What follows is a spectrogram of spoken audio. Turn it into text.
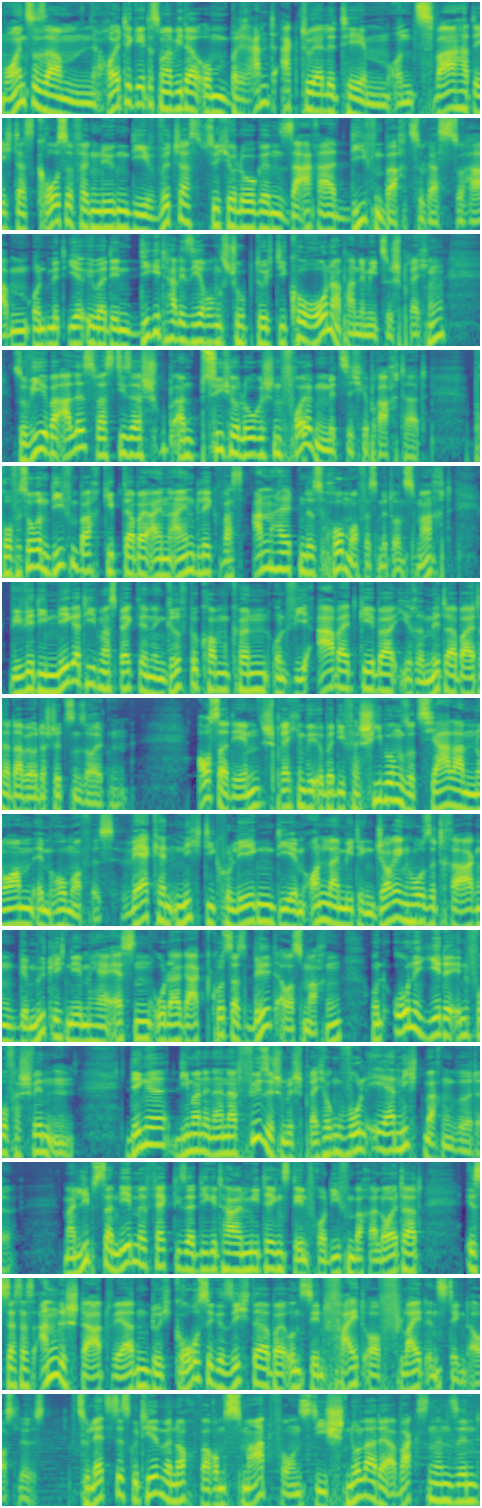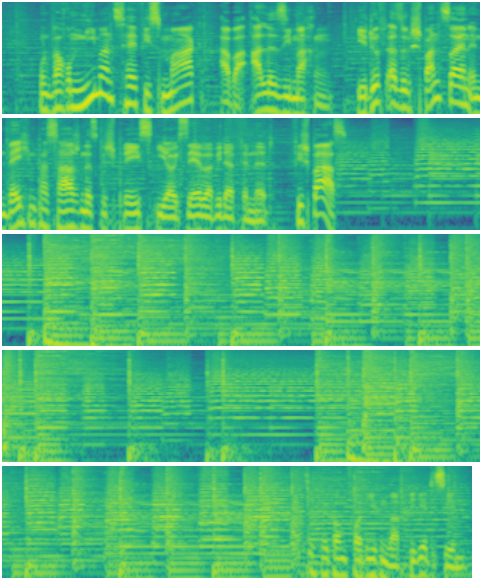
Moin zusammen. Heute geht es mal wieder um brandaktuelle Themen. Und zwar hatte ich das große Vergnügen, die Wirtschaftspsychologin Sarah Diefenbach zu Gast zu haben und mit ihr über den Digitalisierungsschub durch die Corona-Pandemie zu sprechen, sowie über alles, was dieser Schub an psychologischen Folgen mit sich gebracht hat. Professorin Diefenbach gibt dabei einen Einblick, was anhaltendes Homeoffice mit uns macht, wie wir die negativen Aspekte in den Griff bekommen können und wie Arbeitgeber ihre Mitarbeiter dabei unterstützen sollten. Außerdem sprechen wir über die Verschiebung sozialer Normen im Homeoffice. Wer kennt nicht die Kollegen, die im Online-Meeting Jogginghose tragen, gemütlich nebenher essen oder gar kurz das Bild ausmachen und ohne jede Info verschwinden? Dinge, die man in einer physischen Besprechung wohl eher nicht machen würde. Mein liebster Nebeneffekt dieser digitalen Meetings, den Frau Diefenbach erläutert, ist, dass das Angestarrt-werden durch große Gesichter bei uns den Fight-or-Flight-Instinkt auslöst. Zuletzt diskutieren wir noch, warum Smartphones die Schnuller der Erwachsenen sind und warum niemand Selfies mag, aber alle sie machen. Ihr dürft also gespannt sein, in welchen Passagen des Gesprächs ihr euch selber wiederfindet. Viel Spaß! Willkommen, Frau Diefenbach. Wie geht es Ihnen?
